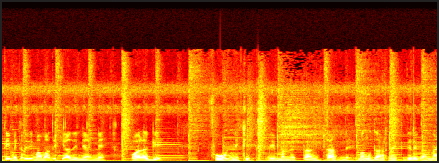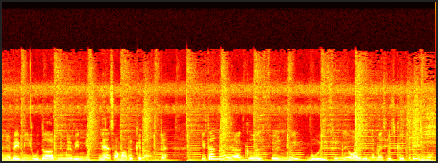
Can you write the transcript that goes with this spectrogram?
ඉති මෙතනති මමද කියා දෙන්න යන්නේ ඔයාලගේ ෆෝන් එක. එමන්නත්තං හිතන්න. මං උදාරණයක් තිර ගන්න ඇබේ මේ උදාරණම වෙන්නෙත් නෑ. සමර කරට හිතන්න ඔයා ගර්ල් ෆෙන්නුයි බොයි ෆෙන්ුවේ වල දෙන්න මැසේජ් කරට ඉන්නවා.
